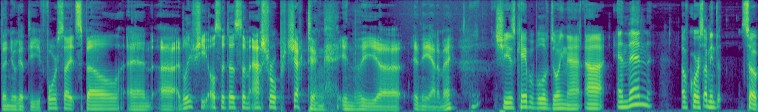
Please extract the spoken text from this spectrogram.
Then you'll get the foresight spell, and uh, I believe she also does some astral projecting in the uh, in the anime. She is capable of doing that. Uh, and then, of course, I mean, th- so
